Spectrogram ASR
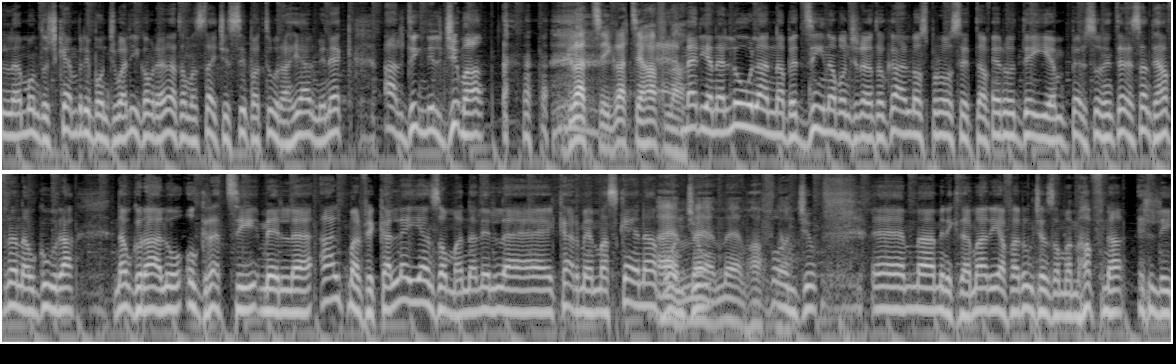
l-mundu ċkembri bonġu għalikom Renata ma stajċ issib attura ħjar minnek għal din il-ġimgħa. Grazzi, grazzi ħafna. Marian Ellula għanna bezzina bonġu Renato Carlos proset ta' veru dejjem person interessanti ħafna nawgura Nawguralu u grazzi mill-qalb Marfik Calleja, nżomm għandna lil Carmen Maskena, Bonġu. Hemm, hemm, hemm, ħafna. Bonġu. Em, Min iktar Marja Farrugia, nżomm hemm ħafna illi.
